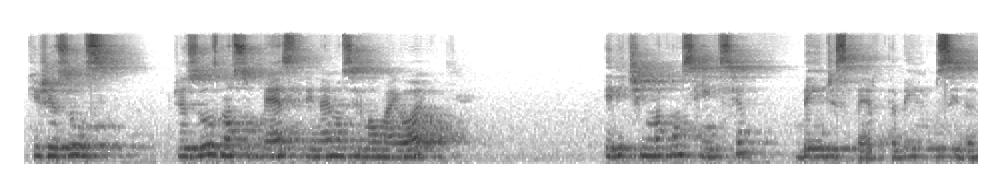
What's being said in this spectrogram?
que Jesus, Jesus, nosso mestre, né, nosso irmão maior, ele tinha uma consciência bem desperta, bem lúcida.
